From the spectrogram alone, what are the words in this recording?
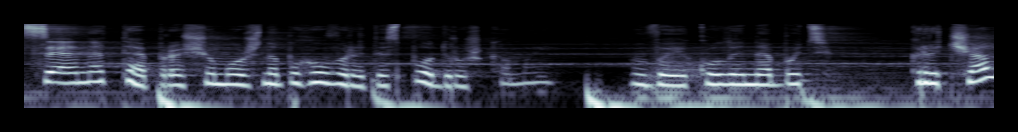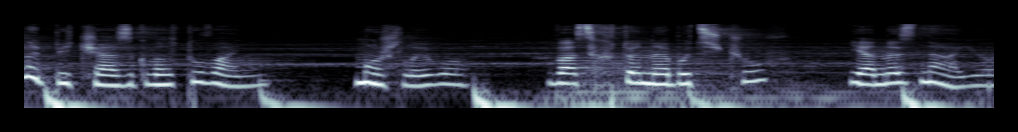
це не те, про що можна поговорити з подружками. Ви коли-небудь кричали під час гвалтувань? Можливо. Вас хто-небудь чув? Я не знаю.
